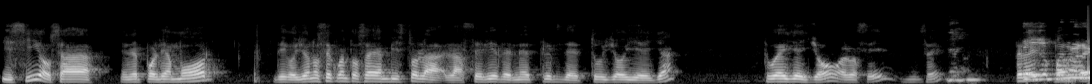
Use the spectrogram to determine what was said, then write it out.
y sí, o sea, en el poliamor, digo, yo no sé cuántos hayan visto la, serie de Netflix de tú, yo y ella, tú, ella y yo, o algo así, no sé. Pero ahí lo van a ver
